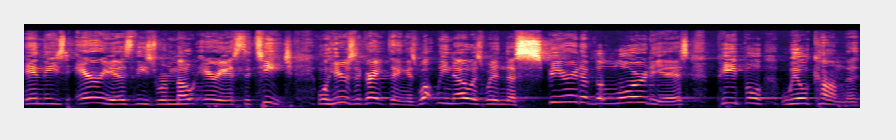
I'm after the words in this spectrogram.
in these areas, these remote areas to teach. Well, here's the great thing is what we know is when the Spirit of the Lord is, people will come. The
